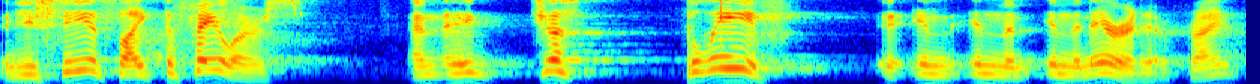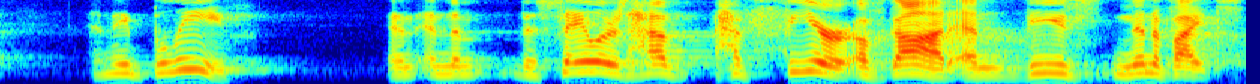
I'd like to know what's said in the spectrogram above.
And you see, it's like the sailors, and they just believe in, in, the, in the narrative, right? And they believe. And, and the, the sailors have, have fear of God, and these Ninevites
